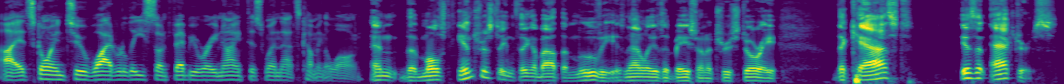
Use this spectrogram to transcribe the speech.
Uh, it's going to wide release on February 9th is when that's coming along. And the most interesting thing about the movie is not only is it based on a true story, the cast isn't actors.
